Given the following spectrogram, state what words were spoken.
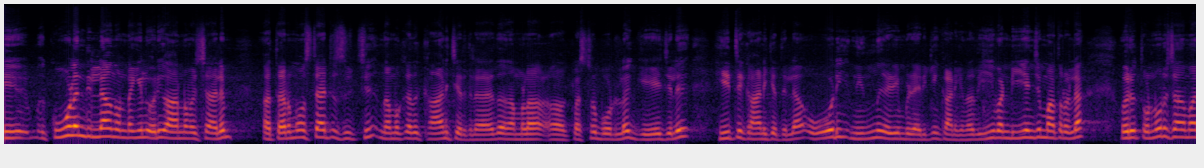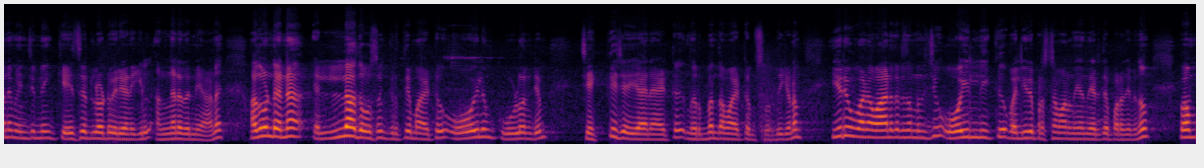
ഈ കൂളന്റ് ഇല്ല എന്നുണ്ടെങ്കിൽ ഒരു കാരണവശാലും തെർമോസ്റ്റാറ്റ് സ്വിച്ച് നമുക്കത് കാണിച്ചു തരത്തില്ല. അതായത് നമ്മൾ ക്ലസ്റ്റർ ബോർഡിൽ ഗേജിൽ ഹീറ്റ് കാണിക്കത്തില്ല. ഓടി നിന്ന് കഴിയുമ്പോഴായിരിക്കും കാണിക്കുന്നത്. അത് ഈ വണ്ടി ഈ എഞ്ചിൻ മാത്രമല്ല ഒരു തൊണ്ണൂറ് ശതമാനം എഞ്ചിന്റെയും കേസ് സെറ്റിലോട്ട് വരികയാണെങ്കിൽ അങ്ങനെ തന്നെയാണ്. അതുകൊണ്ട് തന്നെ എല്ലാ ദിവസവും കൃത്യമായിട്ട് ഓയിലും കൂളന്റും ചെക്ക് ചെയ്യാനായിട്ട് നിർബന്ധമായിട്ടും ശ്രദ്ധിക്കണം. ഈ ഒരു വാഹനത്തിനെ സംബന്ധിച്ച് ഓയിൽ ലീക്ക് വലിയൊരു പ്രശ്നമാണെന്ന് ഞാൻ നേരത്തെ പറഞ്ഞിരുന്നു. അപ്പം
